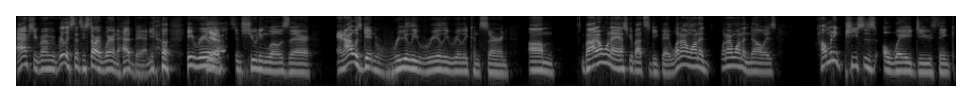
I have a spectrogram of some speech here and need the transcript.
actually, I mean, really since he started wearing a headband. You know, he really yeah. had some shooting woes there, and I was getting really, really, really concerned. Um, but I don't want to ask you about Saddiq Bey. What I want to, what I want to know is, how many pieces away do you think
